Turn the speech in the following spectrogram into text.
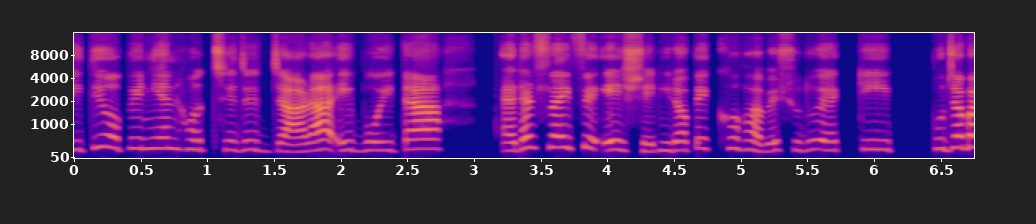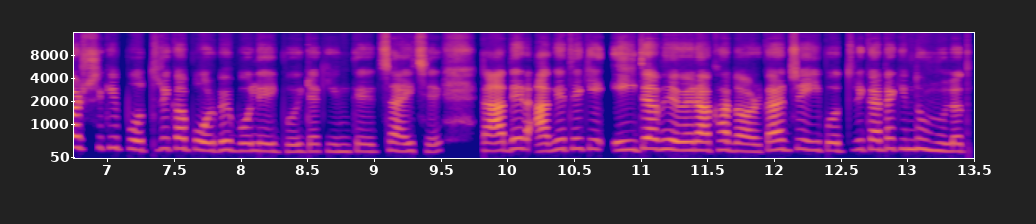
দ্বিতীয় ওপিনিয়ন হচ্ছে যে যারা এই বইটা অ্যাডাল্ট লাইফে এসে নিরপেক্ষভাবে শুধু একটি পূজাবার্ষিকী পত্রিকা পড়বে বলে এই বইটা কিনতে চাইছে, তাদের আগে থেকে এইটা ভেবে রাখা দরকার যে এই পত্রিকাটা কিন্তু মূলত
